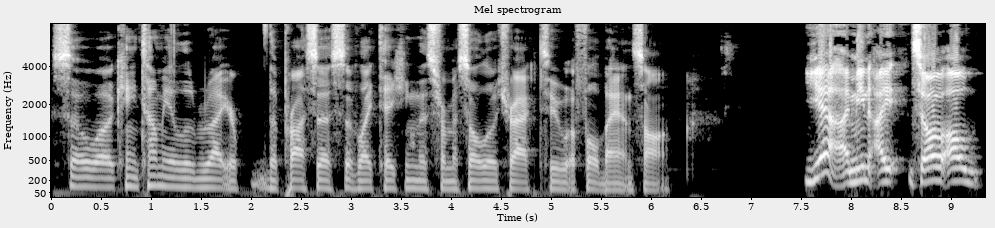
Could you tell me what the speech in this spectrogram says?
So, uh, can you tell me a little bit about your the process of like taking this from a solo track to a full band song? Yeah, I mean, I so I'll, I'll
